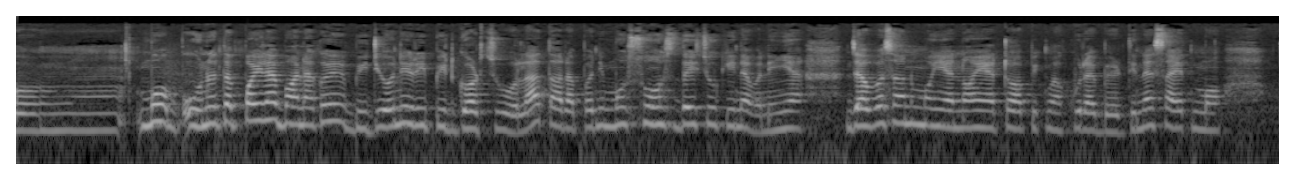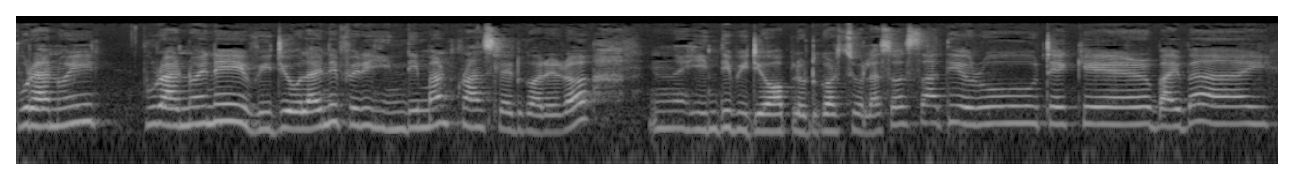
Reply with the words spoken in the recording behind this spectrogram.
म हुनु त पहिला बनाएकै भिडियो नै रिपिट गर्छु होला तर पनि म सोच्दैछु किनभने यहाँ जबसम्म म यहाँ नयाँ टपिकमा कुरा भेट्दिनँ सायद म पुरानै पुरानो नै भिडियोलाई नै फेरि हिन्दीमा ट्रान्सलेट गरेर हिन्दी भिडियो अपलोड गर्छु होला। सो साथीहरू टेक केयर बाई बाई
